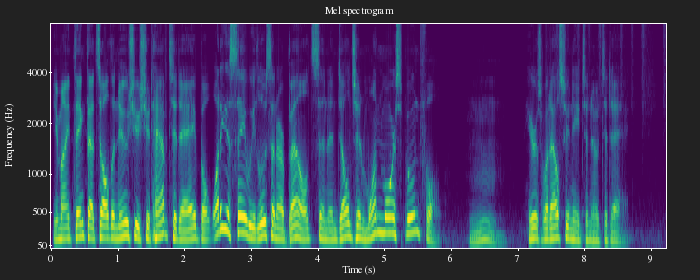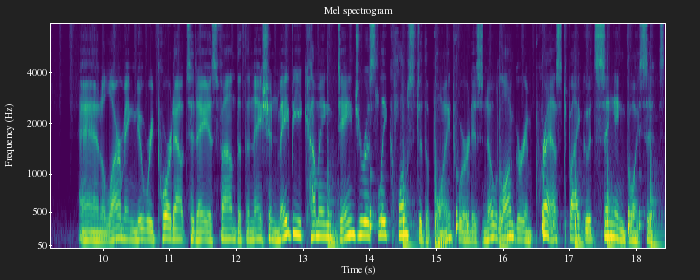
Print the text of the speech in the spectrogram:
You might think that's all the news you should have today, but what do you say we loosen our belts and indulge in one more spoonful? Hmm. Here's what else you need to know today. An alarming new report out today has found that the nation may be coming dangerously close to the point where it is no longer impressed by good singing voices.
